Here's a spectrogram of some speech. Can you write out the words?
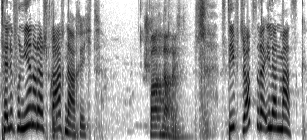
Telefonieren oder Sprachnachricht? Sprachnachricht. Steve Jobs oder Elon Musk?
